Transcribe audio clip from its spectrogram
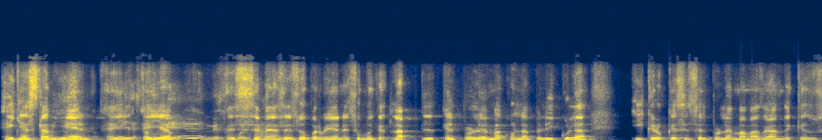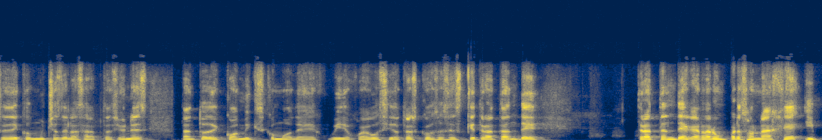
Ella está bien. ella, ella, se me hace súper bien. Es un el problema con la película y creo que ese es el problema más grande que sucede con muchas de las adaptaciones, tanto de cómics como de videojuegos y otras cosas, es que tratan de, tratan de agarrar un personaje y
